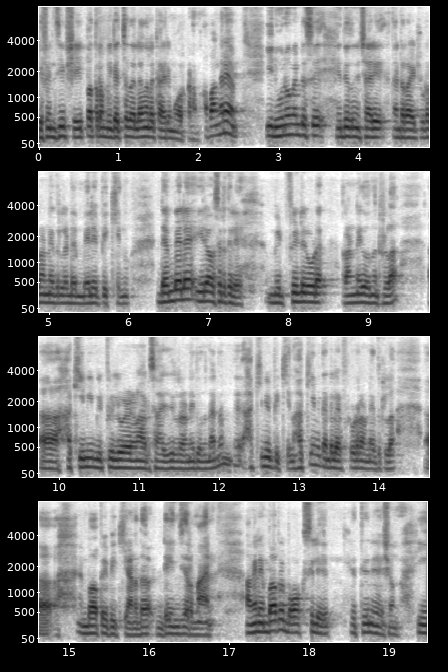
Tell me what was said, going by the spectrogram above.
ഡിഫൻസീവ് ഷേപ്പ് അത്ര മികച്ചതല്ല എന്നുള്ള കാര്യം ഓർക്കണം. അപ്പോൾ അങ്ങനെ ഈ ന്യൂനോ മെൻഡസ് എന്ത് ചെയ്തെന്ന് വെച്ചാൽ തന്റെ റൈറ്റിലൂടെ റൺ ചെയ്തിട്ടുള്ള ഡെമ്പേലെ പിക്ക് ചെയ്യുന്നു. ഡെമ്പേലെ ഈ ഒരു അവസരത്തിൽ മിഡ്ഫീൽഡിലൂടെ റൺ ചെയ്ത് വന്നിട്ടുള്ള ഹക്കീമി മിഡ്ഫീൽഡിലൂടെയാണ് ആ ഒരു സാഹചര്യത്തിൽ റൺ ചെയ്ത് വന്നിട്ടുണ്ടായിരുന്നു ഹക്കീമി പിക്ക് ചെയ്യുന്നു. ഹക്കീമി തന്റെ ലെഫ്റ്റിലൂടെ റൺ ചെയ്തിട്ടുള്ള എംബാപ്പെ പിക്ക് ചെയ്യാണ് ദ ഡേഞ്ചർ മാൻ അങ്ങനെ എംബാപ്പെ ബോക്സിൽ എത്തിയതിനു ശേഷം ഈ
